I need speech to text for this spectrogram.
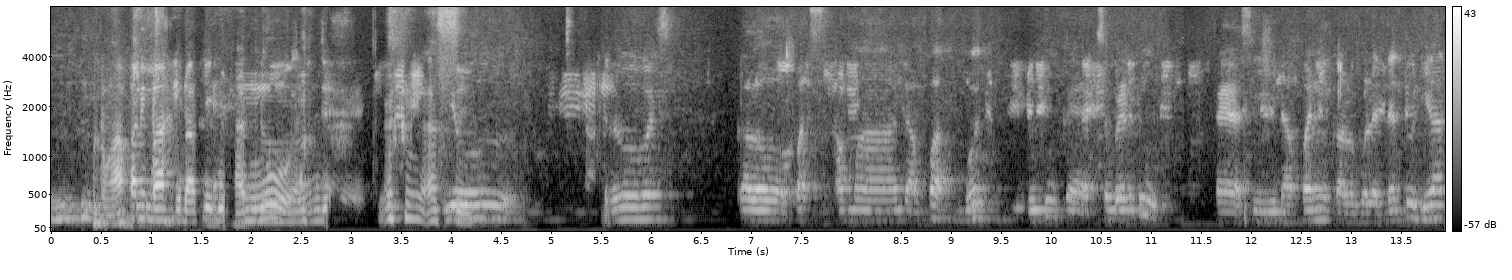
Gunung apa nih, Bah? Daki anjir. Asik. Yuk. Terus kalau pas sama Dapa, gue itu kayak sebenarnya tuh kayak si Dapa nih kalau gue lihat tuh dia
